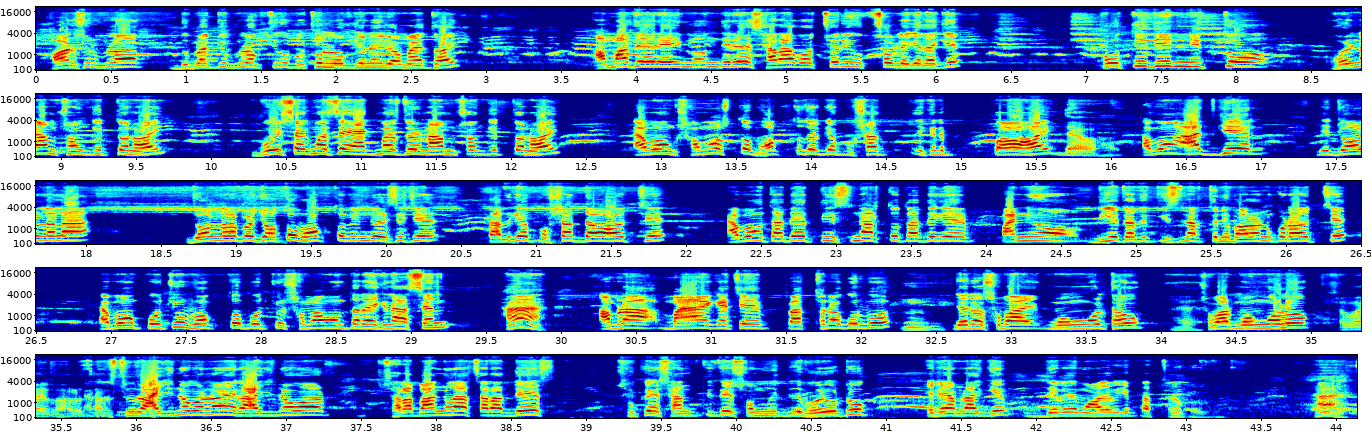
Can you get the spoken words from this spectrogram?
হরসুর ব্লক দুবরাকি ব্লক থেকে প্রচুর লোকজনের জমায়েত হয়। আমাদের এই মন্দিরে সারা বছরই উৎসব লেগে থাকে। প্রতিদিন নিত্য হরিনাম সংকীর্তন হয়। বৈশাখ মাসে এক মাস ধরে নাম সংকীর্তন হয়। এবং সমস্ত ভক্তদেরকে প্রসাদ এখানে পাওয়া হয়। দেওয়া হয়। এবং আজকের যে জল ঢালা জল ঢালার পরে যত ভক্তবৃন্দ এসেছে তাদেরকে প্রসাদ দেওয়া হচ্ছে এবং তাদের তৃষ্ণার্ত তাদেরকে পানীয় দিয়ে তাদের তৃষ্ণার্ত নিবারণ করা হচ্ছে এবং প্রচুর ভক্ত প্রচুর সমাগম তারা এখানে আসেন। হ্যাঁ আমরা মায়ের কাছে প্রার্থনা করব যেন সবাই মঙ্গল থাকুক হ্যাঁ। সবার মঙ্গল হোক। সবাই ভালো শুধু রাজনগর নয় রাজনগর সারা বাংলা সারা দেশ সুখে শান্তিতে সমৃদ্ধিতে ভরে উঠুক এটা আমরা আজকে দেবের মহাদেবকে প্রার্থনা করব। হ্যাঁ?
